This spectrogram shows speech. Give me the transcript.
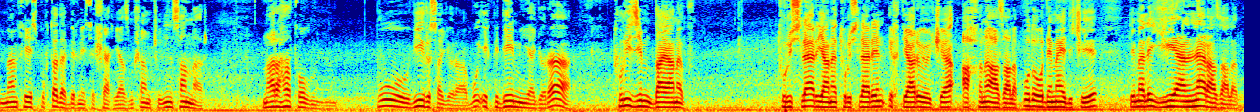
Mən Facebookda da bir neçə şərh yazmışam ki, insanlar narahat olmayın. Bu virusa görə, bu epidemiyaya görə turizm dayanıb. Turistlər, yəni turistlərin ixtiyari ölkəyə axını azalıb. Bu da o deməkdir ki, deməli yeyənlər azalıb.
